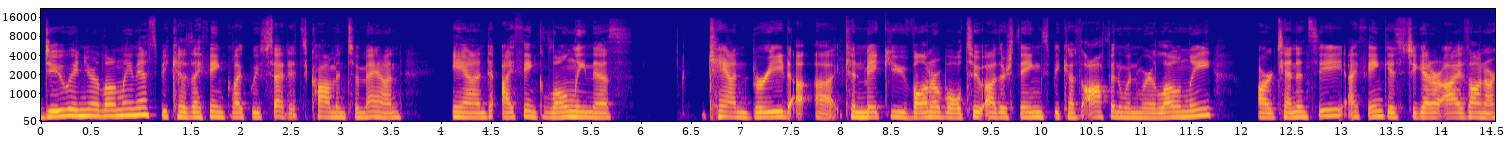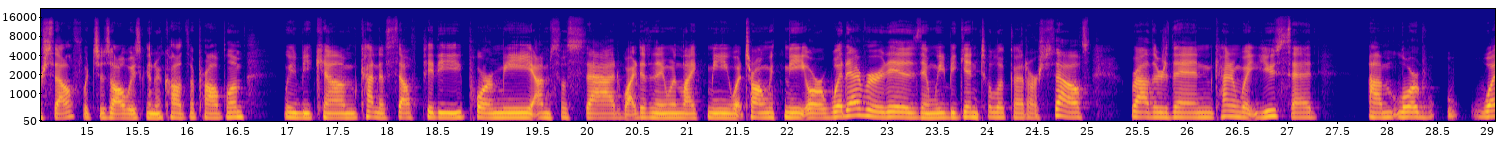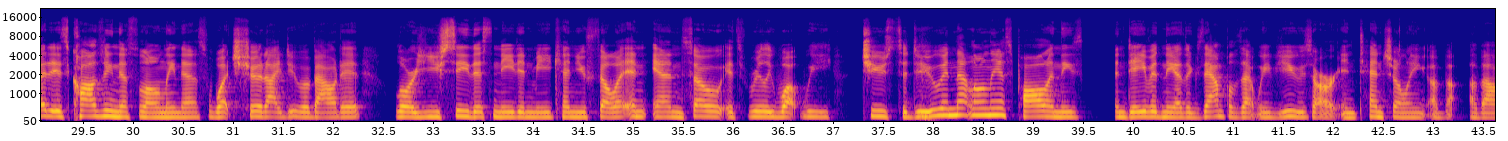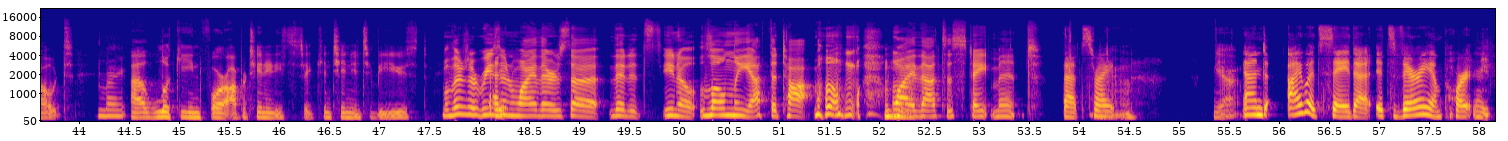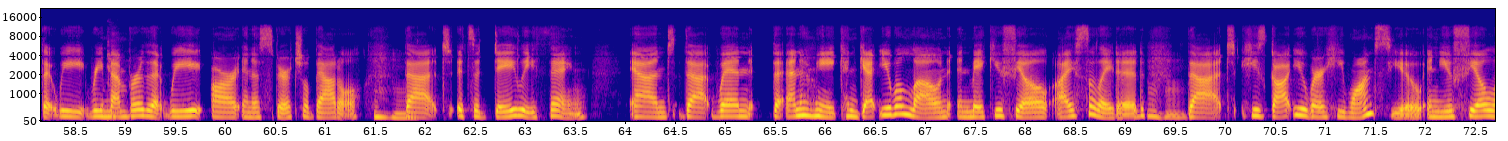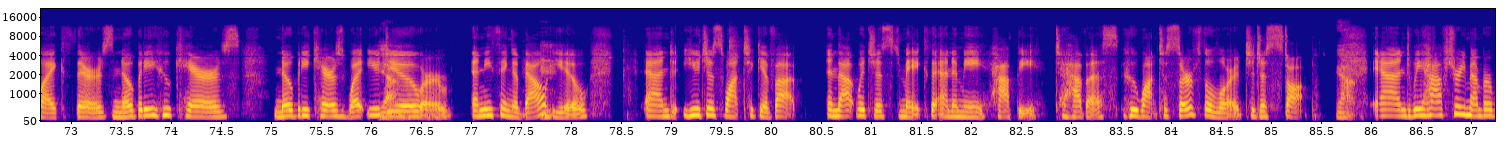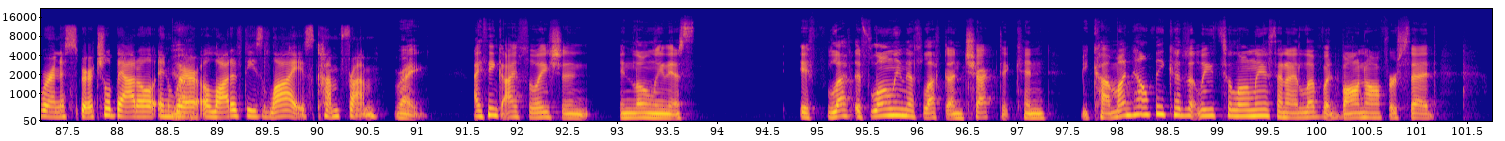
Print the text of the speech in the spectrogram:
do in your loneliness because I think, like we've said, it's common to man. And I think loneliness can breed, uh, uh, can make you vulnerable to other things because often when we're lonely, our tendency, I think, is to get our eyes on ourselves, which is always going to cause a problem. We become kind of self pity, poor me, I'm so sad. Why doesn't anyone like me? What's wrong with me? Or whatever it is. And we begin to look at ourselves rather than kind of what you said um, Lord, what is causing this loneliness? What should I do about it? Lord, you see this need in me. Can you fill it? And and so it's really what we choose to do in that loneliness. Paul and these and David and the other examples that we've used are intentionally about about Right. uh, looking for opportunities to continue to be used. Well, there's a reason why there's a that it's you know lonely at the top. why that's a statement. That's right. Yeah. And I would say that it's very important that we remember that we are in a spiritual battle, mm-hmm. that it's a daily thing, and that when the enemy can get you alone and make you feel isolated, mm-hmm. that he's got you where he wants you, and you feel like there's nobody who cares, nobody cares what you Yeah. do or anything about you, and you just want to give up. And that would just make the enemy happy to have us who want to serve the Lord to just stop. Yeah. And we have to remember we're in a spiritual battle and where a lot of these lies come from. Right. I think isolation and loneliness, if left, if loneliness left unchecked, it can become unhealthy because it leads to loneliness. And I love what Bonhoeffer said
